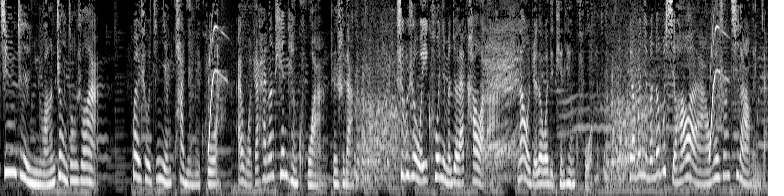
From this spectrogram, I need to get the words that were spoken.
精致女王正宗说啊，怪兽今年跨年没哭。哎，我这还能天天哭啊！真是的，是不是我一哭你们就来看我了？那我觉得我得天天哭，要不你们都不喜欢我啦，我会生气的。我跟你讲，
